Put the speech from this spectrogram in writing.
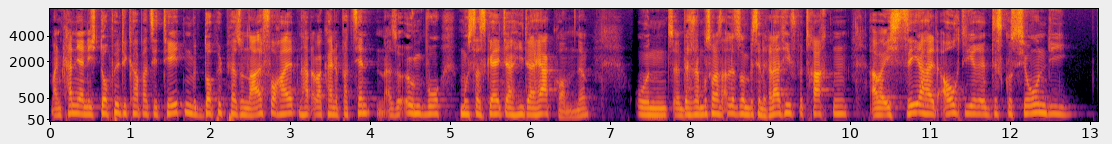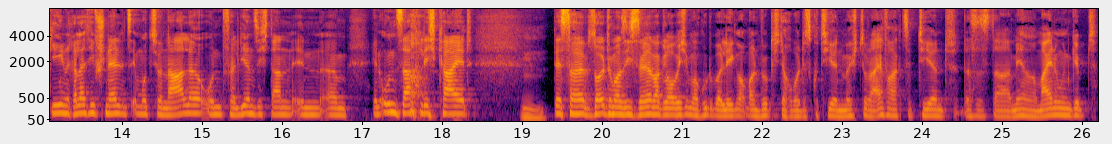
Man kann ja nicht doppelte Kapazitäten mit doppelt Personal vorhalten, hat aber keine Patienten. Also irgendwo muss das Geld ja hinterherkommen. Ne? Und äh, deshalb muss man das alles so ein bisschen relativ betrachten. Aber ich sehe halt auch die Diskussion, die gehen relativ schnell ins Emotionale und verlieren sich dann in, ähm, in Unsachlichkeit. Hm. Deshalb sollte man sich selber, glaube ich, immer gut überlegen, ob man wirklich darüber diskutieren möchte oder einfach akzeptieren, dass es da mehrere Meinungen gibt.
